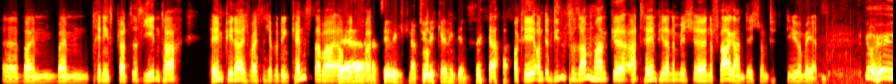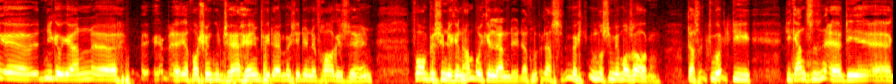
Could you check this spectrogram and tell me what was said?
äh, beim, beim Trainingsplatz ist, jeden Tag. Helmpeter, ich weiß nicht, ob du den kennst, aber ja, auf jeden Fall. Natürlich, natürlich kenne ich den. ja. Okay, und in diesem Zusammenhang äh, hat Helmpeter nämlich äh, eine Frage an dich und die hören wir jetzt. Ja, hey, äh, Nico Jan, äh, äh, erstmal schönen guten Tag. Helen Peter möchte dir eine Frage stellen. Warum bist du nicht in Hamburg gelandet? Das, das möcht, musst du mir mal sagen. Das, du, die, die ganzen, äh, die äh,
